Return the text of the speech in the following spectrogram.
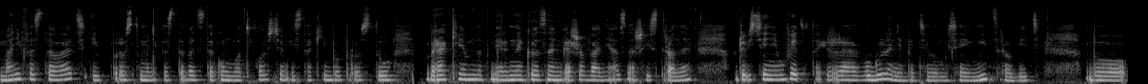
manifestować i po prostu manifestować z taką łatwością i z takim po prostu brakiem nadmiernego zaangażowania z naszej strony. Oczywiście nie mówię tutaj, że w ogóle nie będziemy musieli nic robić, bo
